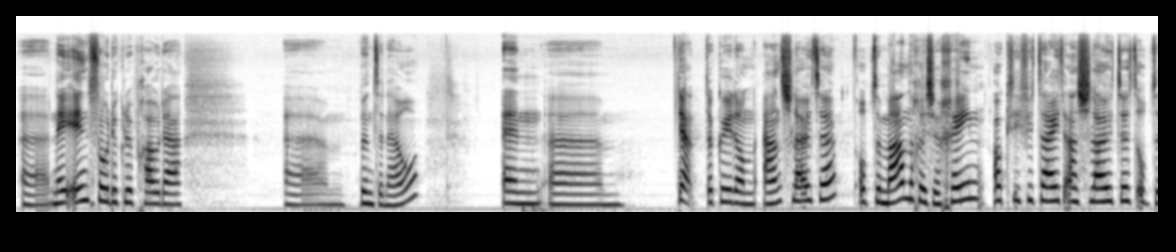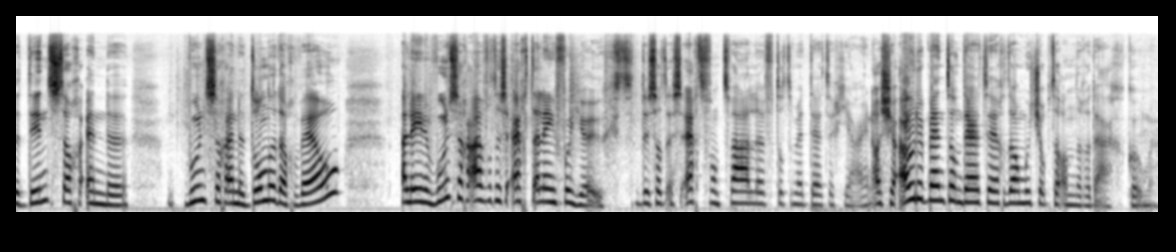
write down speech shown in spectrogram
eh, nee, info de Club Gouda, .nl. En ehm, ja, daar kun je dan aansluiten. Op de maandag is er geen activiteit aansluitend. Op de dinsdag en de woensdag en de donderdag wel. Alleen de woensdagavond is echt alleen voor jeugd. Dus dat is echt van 12 tot en met 30 jaar. En als je ouder bent dan 30, dan moet je op de andere dagen komen.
